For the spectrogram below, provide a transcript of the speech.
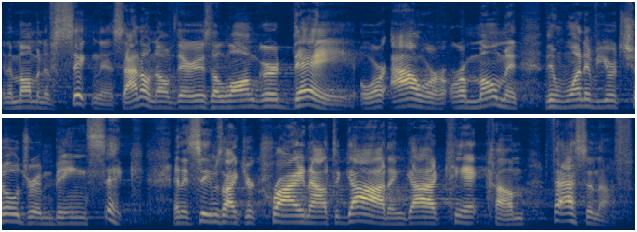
in a moment of sickness. I don't know if there is a longer day or hour or moment than one of your children being sick. And it seems like you're crying out to God and God can't come fast enough.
